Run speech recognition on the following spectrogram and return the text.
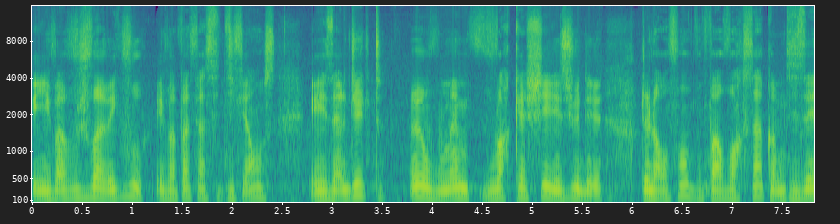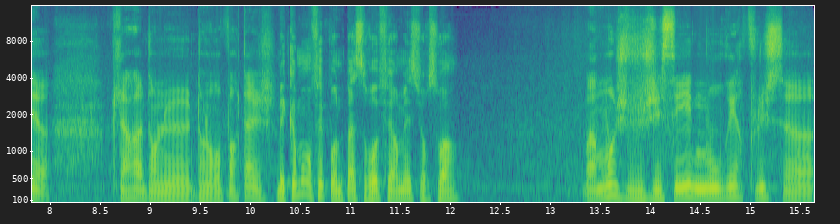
Et il va vous jouer avec vous. Il ne va pas faire cette différence. Et les adultes, eux, vont même vouloir cacher les yeux de, de leur enfant pour ne pas voir ça, comme disait euh, Clara dans le, dans le reportage. Mais comment on fait pour ne pas se refermer sur soi? Bah, Moi, j'ai essayé de m'ouvrir plus, euh,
